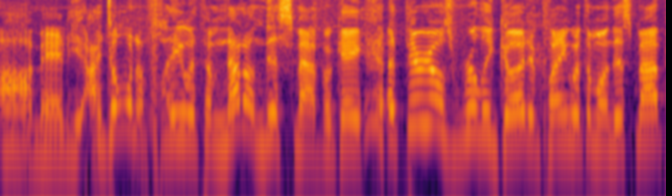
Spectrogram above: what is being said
Ah, oh, man, he, I don't want to play with him. Not on this map, okay? Ethereal's really good, and playing with him on this map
